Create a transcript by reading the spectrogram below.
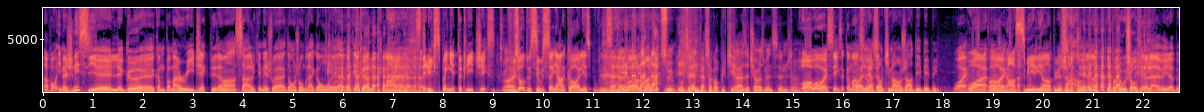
Dans le fond, imaginez si euh, le gars, euh, comme pas mal reject, puis vraiment sale, qui aimait jouer à Donjon Dragon euh, à votre école primaire, c'était lui qui se pognait toutes les chicks. Ouais. Vous autres aussi, vous seriez en calice, puis vous décideriez probablement de le tuer. On dirait une version encore plus crasse de Charles Manson, genre. Ouais, ouais, ouais, c'est exactement Bon, ça. une en version qui mange genre des bébés. Ouais, ouais, ouais, ouais. en Sibérie en plus. genre. Il n'y a pas d'eau chaude pour te laver là-bas.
